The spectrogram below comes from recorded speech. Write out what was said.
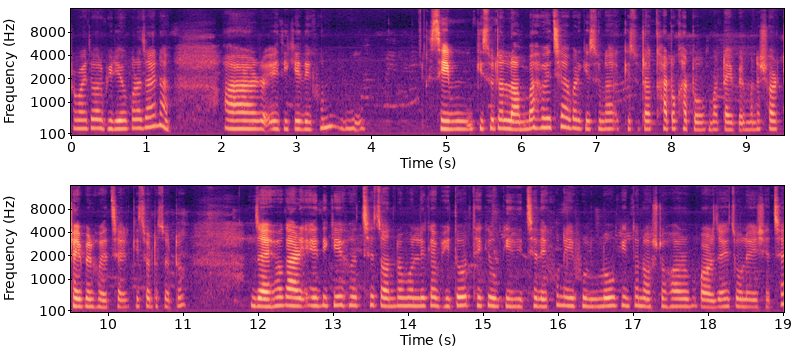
সময় তো আর ভিডিও করা যায় না। আর এদিকে দেখুন সিম কিছুটা লম্বা হয়েছে, আবার কিছু না, কিছুটা খাটো খাটো বা টাইপের মানে শর্ট টাইপের হয়েছে আর কি, ছোটো ছোটো। যাই হোক, আর এদিকে হচ্ছে চন্দ্রমল্লিকা ভিতর থেকে উকি দিচ্ছে। দেখুন, এই ফুলগুলোও কিন্তু নষ্ট হওয়ার পর্যায়ে চলে এসেছে।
